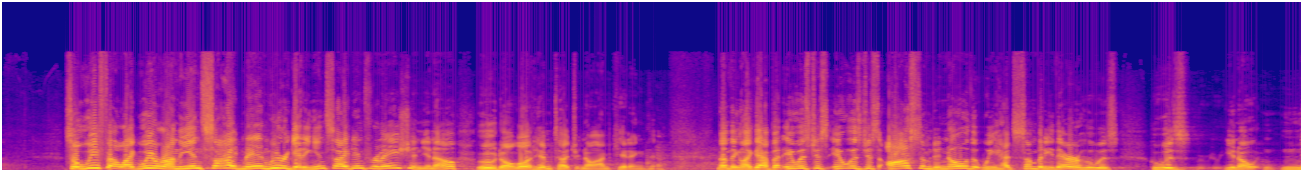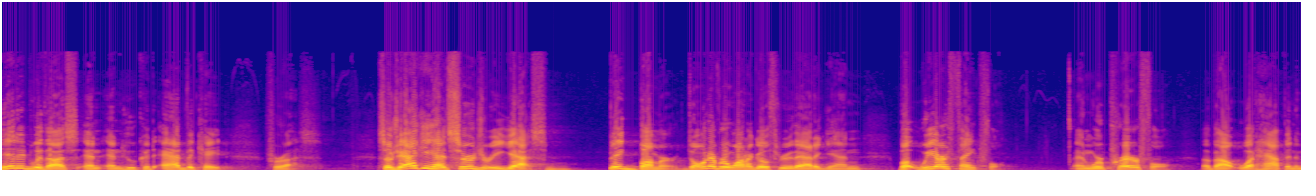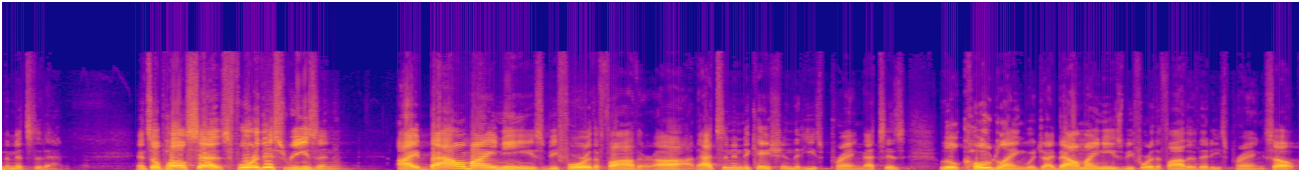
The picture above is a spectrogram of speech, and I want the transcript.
So we felt like we were on the inside, man. We were getting inside information, you know? Ooh, don't let him touch it. No, I'm kidding. Nothing like that. But it was just it was just awesome to know that we had somebody there who was who was, you know, knitted with us and, and who could advocate for us. So Jackie had surgery, yes. Big bummer. Don't ever want to go through that again. But we are thankful and we're prayerful about what happened in the midst of that. And so Paul says, For this reason, I bow my knees before the Father. Ah, that's an indication that he's praying. That's his little code language. I bow my knees before the Father that he's praying. So,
